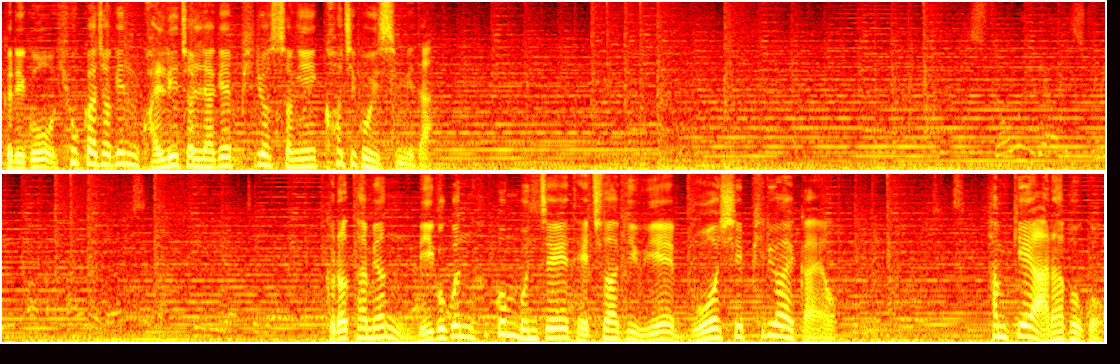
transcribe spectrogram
그리고 효과적인 관리 전략의 필요성이 커지고 있습니다. 그렇다면 미국은 흑곰 문제에 대처하기 위해 무엇이 필요할까요? 함께 알아보고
